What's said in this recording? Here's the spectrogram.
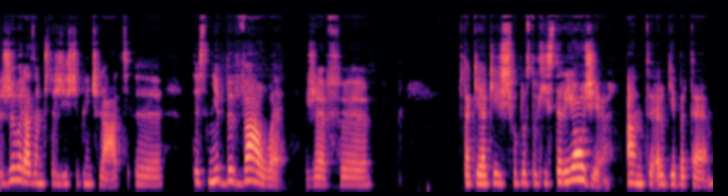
żyły razem 45 lat. Y, to jest niebywałe, że w, w takiej jakiejś po prostu histeriozie anty-LGBT,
